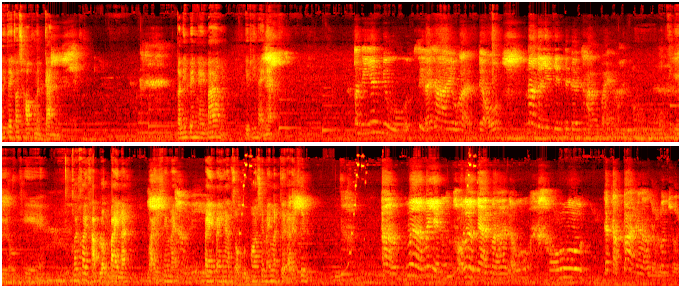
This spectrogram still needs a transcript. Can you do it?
พี่เต้ยก็ช็อกเหมือนกัน ตอนนี้เป็นไงบ้าง อยู่ที่ไหนเนี่ย ตอนนี้ยังอยู่ศรีราชาอยู่ค่ะ เดี๋ยวน่าจะเย็นๆจะเดินทางไปค่ะโอเคโอเค ค่อยๆขับรถไปนะไหวใช่ไหมค่ะพี่ไปไปงานศพคุณพ่อใช่ไหมมันเกิดอะไรขึ้น อ่าเมื่อเมื่อเย็นเขาเลิกงานมา แล้วเขาจะกลับบ้านนะคะโดนรถชน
